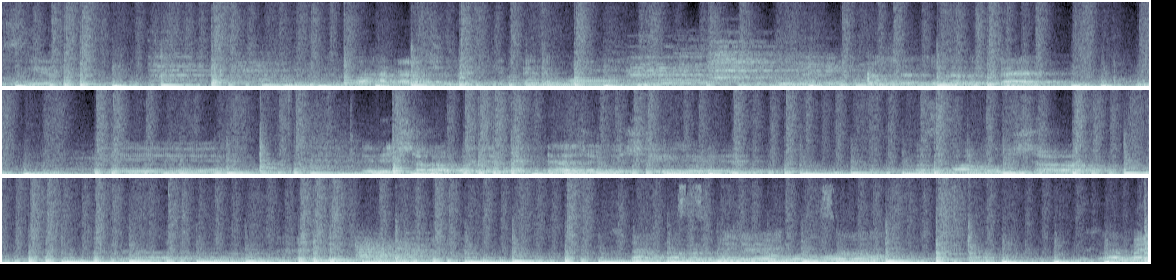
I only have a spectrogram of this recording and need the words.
بصير الواحد عارف شو بيحكي في ما بدون هيك بدون بالفعل إلي شرف أنا بحتاجه شيء بس أعطوا الشرف. تحت مدير بقوله أمل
